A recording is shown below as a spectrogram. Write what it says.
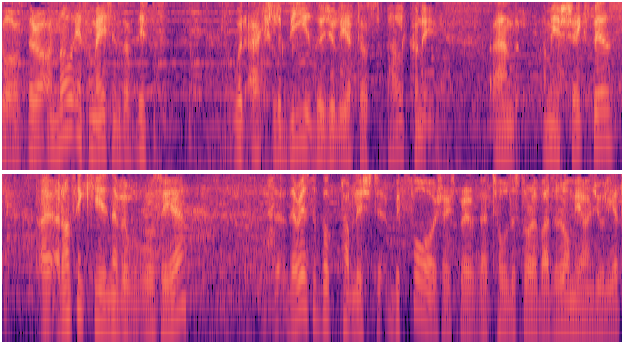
Because there are no information that this would actually be the Giulietta's balcony. And I mean, Shakespeare's, I, I don't think he never was here. There is a book published before Shakespeare that told the story about Romeo and Juliet,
